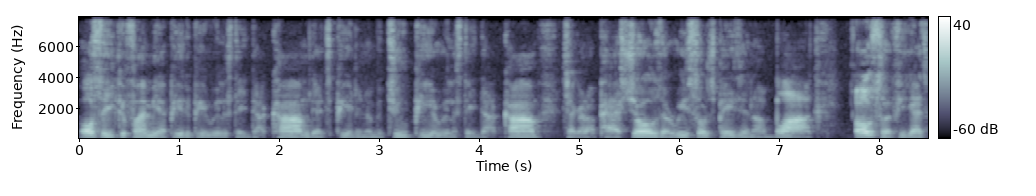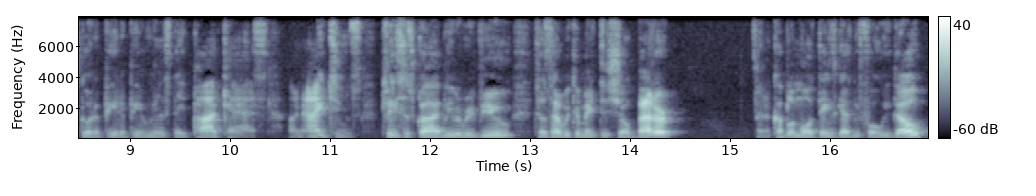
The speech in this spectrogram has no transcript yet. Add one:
Also, you can find me at peer-to-peerrealestate.com. That's peer to number two, peerrealestate.com. Check out our past shows, our resource page, and our blog. Also, if you guys go to Peer to Peer Real Estate Podcast on iTunes, please subscribe, leave a review. Tell us how we can make this show better. And a couple of more things, guys, before we go.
